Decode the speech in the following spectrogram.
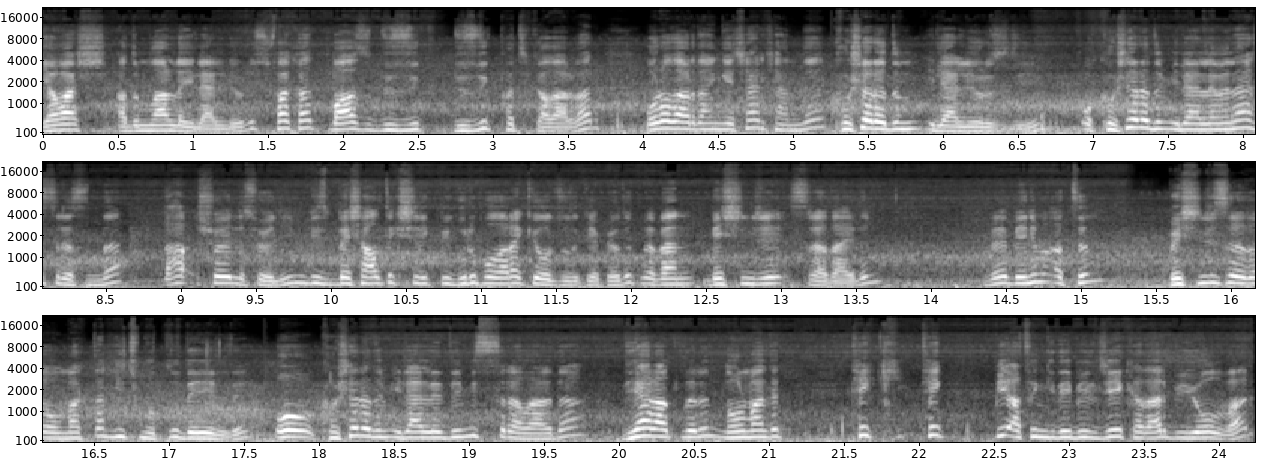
yavaş adımlarla ilerliyoruz. Fakat bazı düzlük düzlük patikalar var. Oralardan geçerken de koşar adım ilerliyoruz diyeyim. O koşar adım ilerlemeler sırasında daha şöyle söyleyeyim. Biz 5-6 kişilik bir grup olarak yolculuk yapıyorduk ve ben 5. sıradaydım. Ve benim atım 5. sırada olmaktan hiç mutlu değildi. O koşar adım ilerlediğimiz sıralarda diğer atların normalde tek tek bir atın gidebileceği kadar bir yol var.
